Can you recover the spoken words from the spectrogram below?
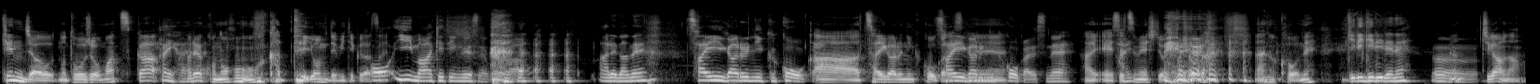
賢者の登場を待つか、はいはいはい。あるいはこの本を買って読んでみてください。お。いいマーケティングですねこれは。あれだね。サイガル肉効果ああサイガル肉効果ですね。サイガル肉効果ですね。はい、えー説明しておきましょうか。あのこうねギリギリでね、うんうん。ん？違うな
